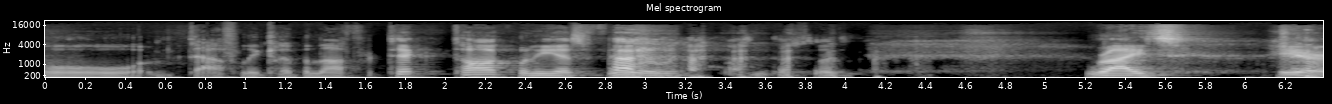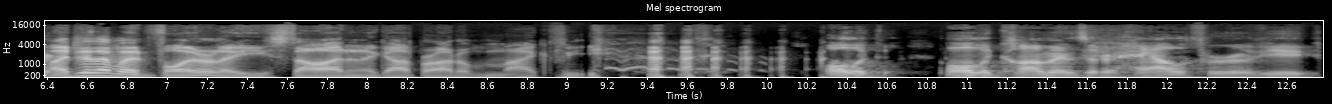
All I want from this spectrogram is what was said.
Oh, I'm definitely clipping that for TikTok when he has four. right here. I did that went viral. You saw it and it got brought up in McAfee. Oh, all the all the comments that are hell for review.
